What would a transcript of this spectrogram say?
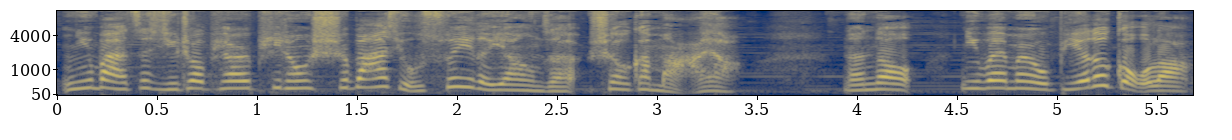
你把自己照片 P 成十八九岁的样子是要干嘛呀？难道你外面有别的狗了？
